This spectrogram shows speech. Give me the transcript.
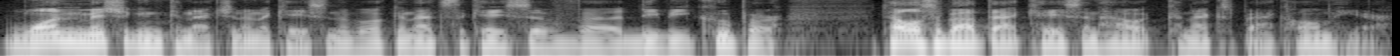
one Michigan connection in a case in the book, and that's the case of uh, D.B. Cooper. Tell us about that case and how it connects back home here.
